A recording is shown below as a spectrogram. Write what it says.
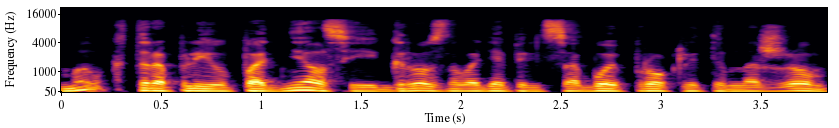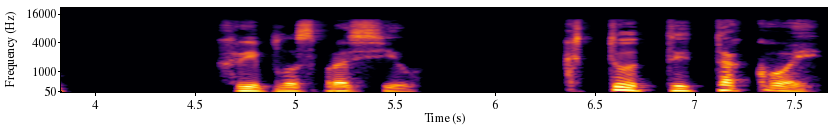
Малк торопливо поднялся и, грозно водя перед собой проклятым ножом, хрипло спросил. «Кто ты такой?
